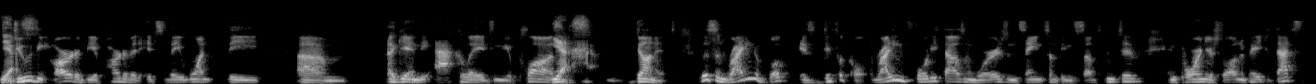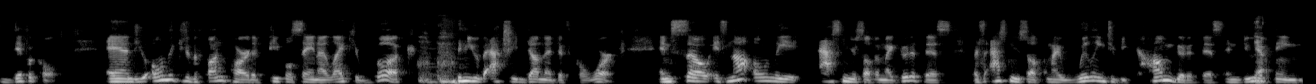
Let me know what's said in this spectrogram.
yes. do the art or be a part of it. It's they want the um again the accolades and the applause yes. done it. Listen writing a book is difficult. Writing 40,000 words and saying something substantive and pouring your soul on a page that's difficult. And you only get to the fun part of people saying i like your book then you've actually done that difficult work. And so it's not only asking yourself am i good at this? but it's asking yourself am i willing to become good at this and do yeah. the thing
